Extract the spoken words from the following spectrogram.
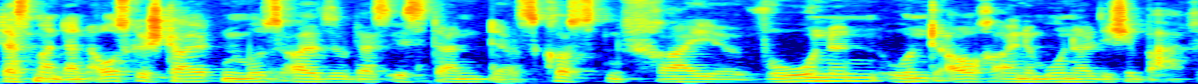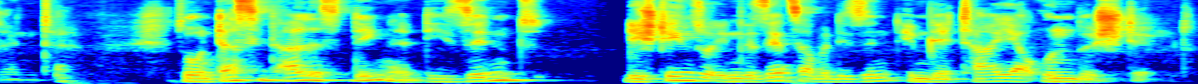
das man dann ausgestalten muss. Also das ist dann das kostenfreie Wohnen und auch eine monatliche Barrente. So, und das sind alles Dinge, die sind, die stehen so im Gesetz, aber die sind im Detail ja unbestimmt.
